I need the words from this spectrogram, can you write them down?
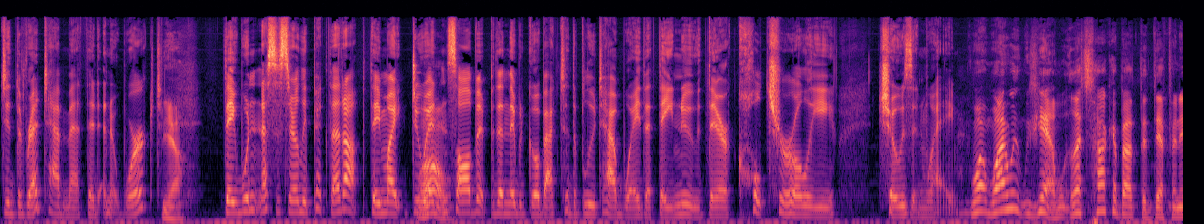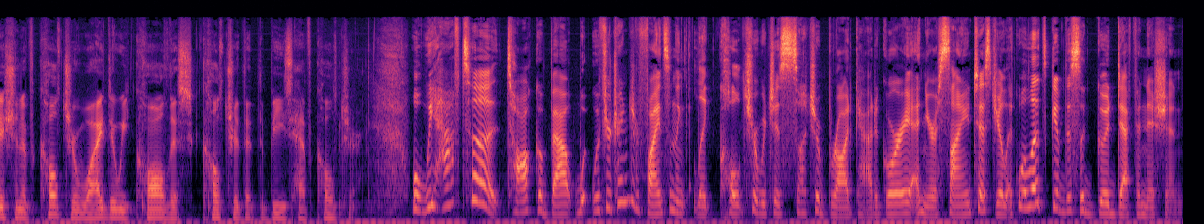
did the red tab method and it worked, yeah they wouldn't necessarily pick that up. They might do Whoa. it and solve it, but then they would go back to the blue tab way that they knew. Their culturally chosen way. Why, why would yeah? Well, let's talk about the definition of culture. Why do we call this culture that the bees have culture? Well, we have to talk about if you're trying to define something like culture, which is such a broad category, and you're a scientist, you're like, well, let's give this a good definition.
